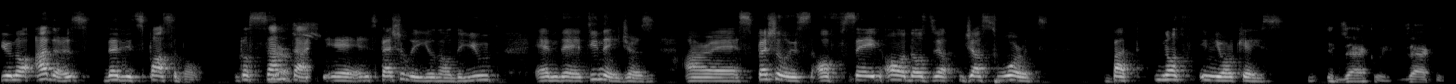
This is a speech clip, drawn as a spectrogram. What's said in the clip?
you know others that it's possible. Because sometimes yes. uh, especially you know the youth and the teenagers are uh, specialists of saying oh those are just words but not in your case. Exactly exactly.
